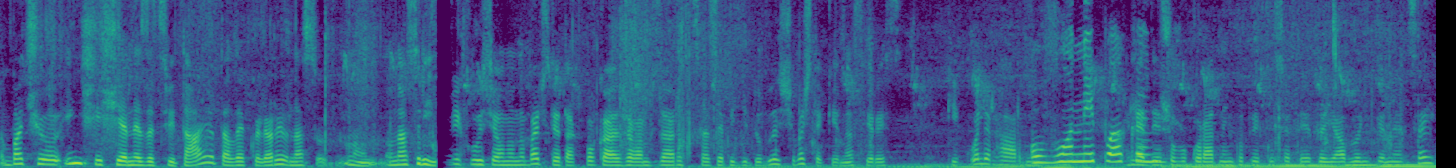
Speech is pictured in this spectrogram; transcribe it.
Бачу, інші ще не зацвітають, але кольори у нас, ну, у нас різні. Вікуся, воно, ну, бачите, так покаже вам зараз. Зараз я підійду ближче. Бачите, який у нас ірис. Який колір гарний. Вони Гляди, щоб акуратненько Вікуся, ти до яблуньки не цей.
